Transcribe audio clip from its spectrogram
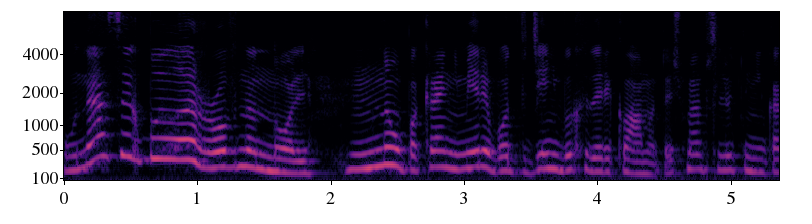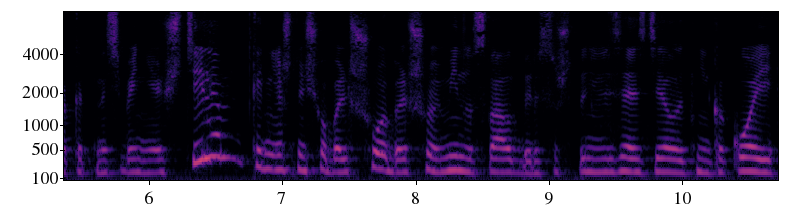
У нас их было ровно ноль. Ну, по крайней мере, вот в день выхода рекламы. То есть мы абсолютно никак это на себя не ощутили. Конечно, еще большой-большой минус Wildberries, что нельзя сделать никакой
